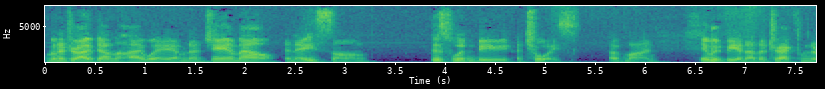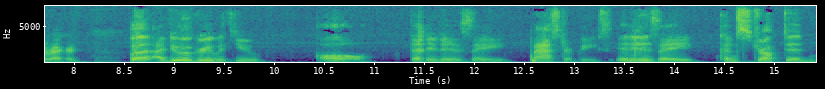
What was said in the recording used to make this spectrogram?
I'm gonna drive down the highway, I'm gonna jam out an Ace song. This wouldn't be a choice of mine. It would be another track from the record. Mm-hmm. But I do agree with you all that it is a masterpiece. It is a constructed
